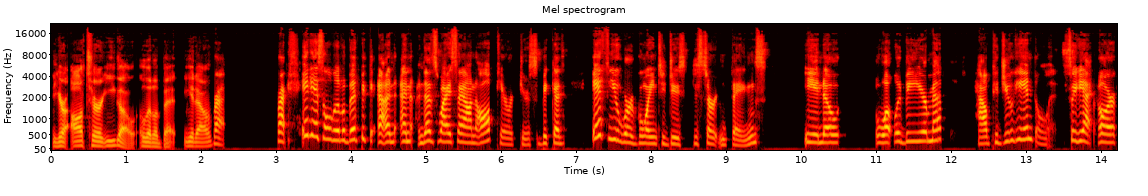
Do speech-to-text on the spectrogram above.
your alter ego a little bit. You know? Right. Right. It is a little bit, and, and that's why I say on all characters, because if you were going to do certain things, you know, what would be your method? How could you handle it? So yeah, or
